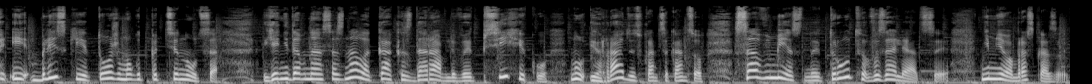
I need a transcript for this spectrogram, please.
И близкие тоже могут подтянуться. Я недавно осознала, как оздоравливает психику, ну и радует, в конце концов, совместный труд в изоляции. Не мне вам рассказывать.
